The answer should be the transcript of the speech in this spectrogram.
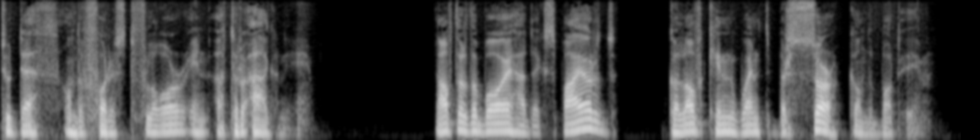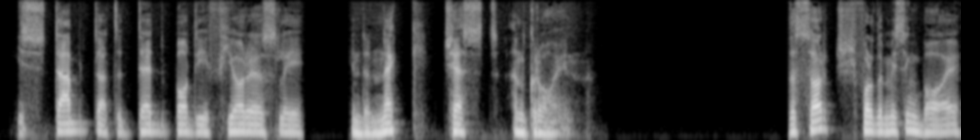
to death on the forest floor in utter agony. After the boy had expired, Golovkin went berserk on the body. He stabbed at the dead body furiously in the neck, chest, and groin. The search for the missing boy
